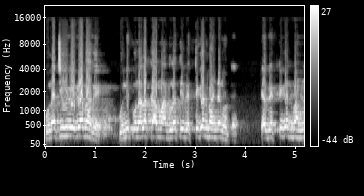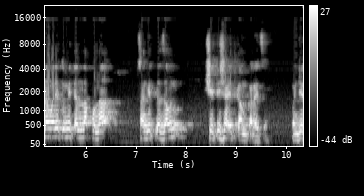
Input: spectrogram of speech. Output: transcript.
कुणाचीही वेगळा भाग आहे. कुणी कुणाला का मारलं ते व्यक्तिगत भांडण होतं. त्या व्यक्तिगत भांडणामध्ये तुम्ही त्यांना पुन्हा सांगितलं जाऊन शेतीशाळेत काम करायचं. म्हणजे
